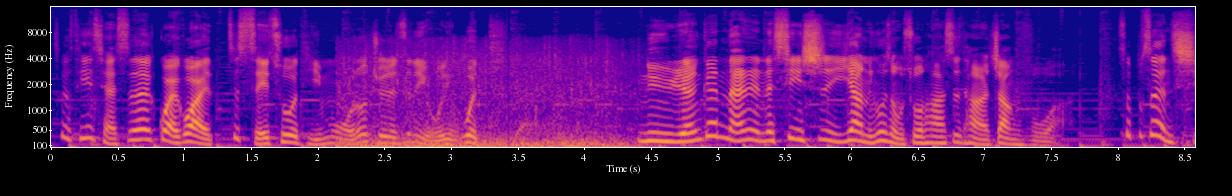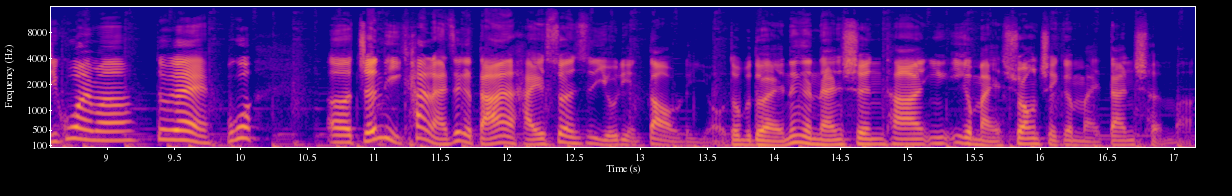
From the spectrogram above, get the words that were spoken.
这个听起来实在怪怪，这谁出的题目？我都觉得真的有点问题啊！女人跟男人的姓氏一样，你为什么说他是她的丈夫啊？这不是很奇怪吗？对不对？不过。呃，整体看来，这个答案还算是有点道理哦，对不对？那个男生他一一个买双程，一个买单程嘛，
